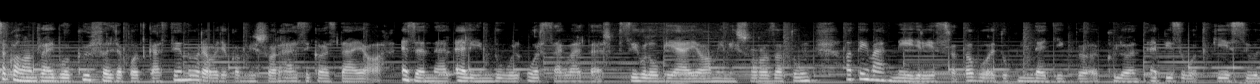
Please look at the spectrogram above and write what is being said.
Ez a Kalandvágyból külföldre podcast, én Nóra vagyok a műsor házigazdája. Ezennel elindul országváltás pszichológiája a mini sorozatunk. A témát négy részre tagoltuk, mindegyikből külön epizód készül.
